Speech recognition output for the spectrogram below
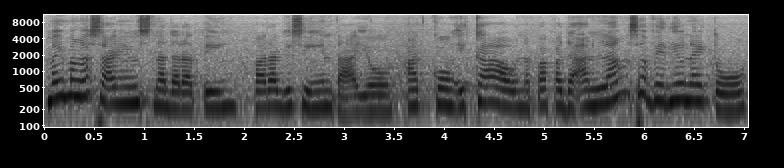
may mga signs na darating para gisingin tayo. At kung ikaw napapadaan lang sa video na ito,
